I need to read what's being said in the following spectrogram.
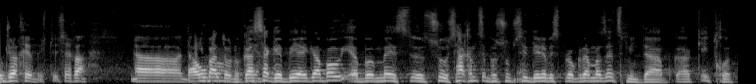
ოჯახებისთვის. ეხა დაუბატონო გასაგებია ეგ ამბავი მე სახელმწიფო სუბსიდირების პროგრამაზეც მინდა კითხოთ.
